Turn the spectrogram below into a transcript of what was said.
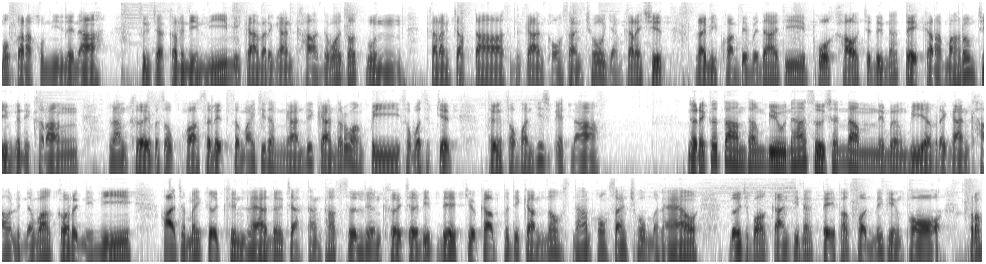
มกราคมนี้เลยนะ ซึ่งจากกรณีนี้มีการรายงานข่าวนะว่าดอตมุนกำลังจับตาสถานการณ์ของซานโชอย่างใกล้ชิด และมีความเป็นไปได้ที่พวกเขาจะดึงนักเตะกลับมาร่วมทีมกันอีกครั้ง หลังเคยประสบความสำเร็จสมัยที่ทำงานด้วยกันระหว่างปี 2017 ถึง 2021 นะ อย่างไรก็ตามทางบิลนะฮะสื่อชั้นนำในเมืองเบียร์รายงานข่าวเลยนะว่ากรณีนี้อาจจะไม่เกิดขึ้นแล้วเนื่องจากทางทัพเสือเหลืองเคยเจอฤทธิ์เดชเกี่ยวกับพฤติกรรมนอกสนามของซานโชมาแล้ว โดยเฉพาะการที่นักเตะพักผ่อนไม่เพียงพอ เพราะ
